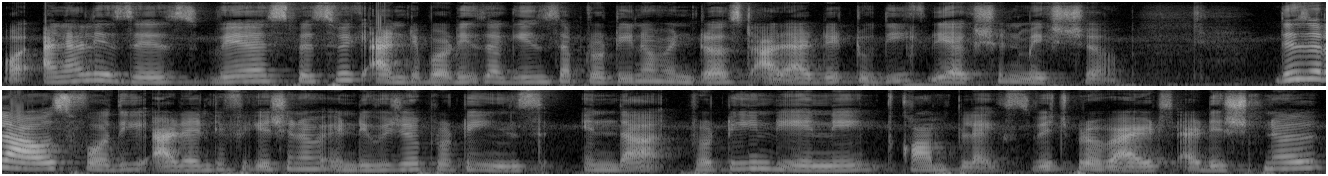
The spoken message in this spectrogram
or analysis where specific antibodies against the protein of interest are added to the reaction mixture. This allows for the identification of individual proteins in the protein DNA complex, which provides additional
